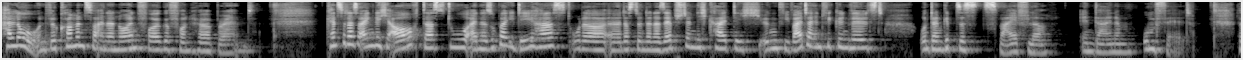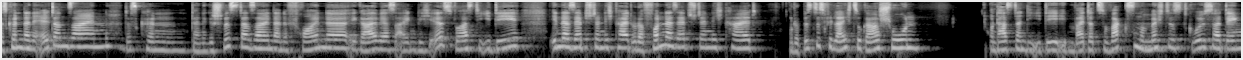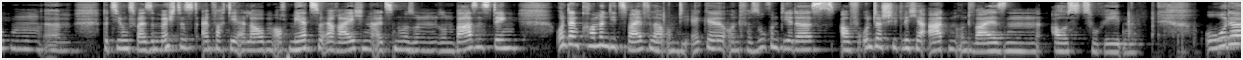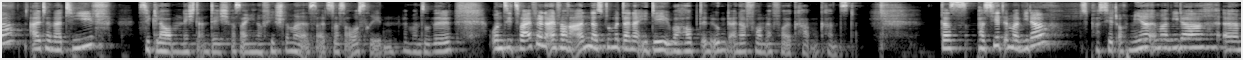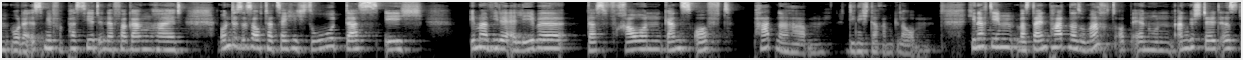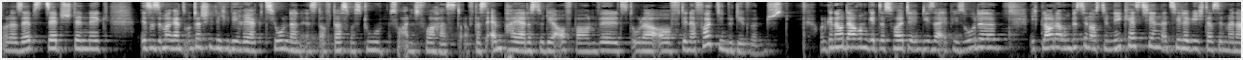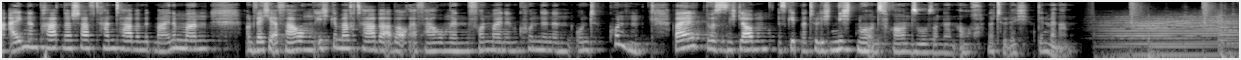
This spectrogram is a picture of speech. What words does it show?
Hallo und willkommen zu einer neuen Folge von Her Brand. Kennst du das eigentlich auch, dass du eine super Idee hast oder äh, dass du in deiner Selbstständigkeit dich irgendwie weiterentwickeln willst und dann gibt es Zweifler in deinem Umfeld? Das können deine Eltern sein, das können deine Geschwister sein, deine Freunde, egal wer es eigentlich ist. Du hast die Idee in der Selbstständigkeit oder von der Selbstständigkeit oder bist es vielleicht sogar schon und hast dann die Idee, eben weiter zu wachsen und möchtest größer denken, ähm, beziehungsweise möchtest einfach dir erlauben, auch mehr zu erreichen als nur so ein, so ein Basisding. Und dann kommen die Zweifler um die Ecke und versuchen dir das auf unterschiedliche Arten und Weisen auszureden. Oder alternativ, sie glauben nicht an dich, was eigentlich noch viel schlimmer ist als das Ausreden, wenn man so will. Und sie zweifeln einfach an, dass du mit deiner Idee überhaupt in irgendeiner Form Erfolg haben kannst. Das passiert immer wieder. Es passiert auch mir immer wieder ähm, oder ist mir passiert in der Vergangenheit. Und es ist auch tatsächlich so, dass ich immer wieder erlebe, dass Frauen ganz oft Partner haben, die nicht daran glauben. Je nachdem, was dein Partner so macht, ob er nun angestellt ist oder selbst selbstständig, ist es immer ganz unterschiedlich, wie die Reaktion dann ist auf das, was du so alles vorhast, auf das Empire, das du dir aufbauen willst oder auf den Erfolg, den du dir wünschst. Und genau darum geht es heute in dieser Episode. Ich plaudere ein bisschen aus dem Nähkästchen, erzähle, wie ich das in meiner eigenen Partnerschaft handhabe mit meinem Mann und welche Erfahrungen ich gemacht habe, aber auch Erfahrungen von meinen Kundinnen und Kunden. Weil, du wirst es nicht glauben, es geht natürlich nicht nur uns Frauen so, sondern auch natürlich den Männern.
